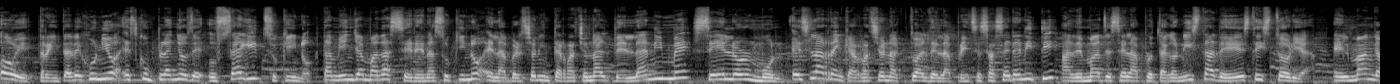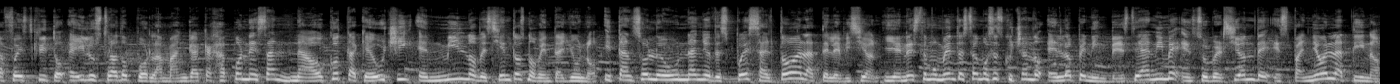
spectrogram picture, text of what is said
Hoy, 30 de junio, es cumpleaños de Usagi Tsukino, también llamada Serena Tsukino en la versión internacional del anime Sailor Moon. Es la reencarnación actual de la princesa Serenity, además de ser la protagonista de esta historia. El manga fue escrito e ilustrado por la mangaka japonesa Naoko Takeuchi en 1991 y tan solo un año después saltó a la televisión. Y en este momento estamos escuchando el opening de este anime en su versión de español latino.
